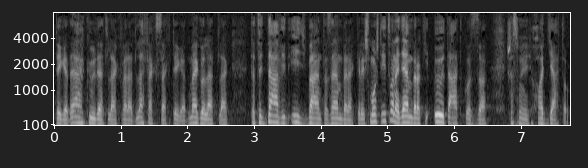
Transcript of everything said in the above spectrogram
téged elküldetlek veled, lefekszek, téged megöletlek. Tehát, hogy Dávid így bánt az emberekkel. És most itt van egy ember, aki őt átkozza, és azt mondja, hogy hagyjátok.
